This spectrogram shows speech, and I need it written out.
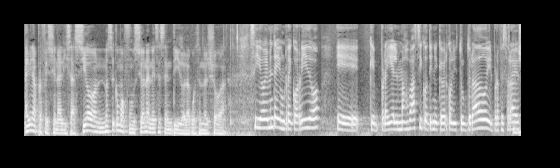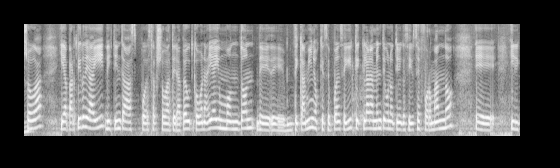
hay una profesionalización, no sé cómo funciona en ese sentido la cuestión del yoga. Sí, obviamente hay un recorrido eh, que por ahí el más básico tiene que ver con instructorado y el profesorado de yoga y a partir de ahí distintas, puede ser yoga terapéutico, bueno, ahí hay un montón de, caminos que se pueden seguir que claramente uno tiene que seguirse formando y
